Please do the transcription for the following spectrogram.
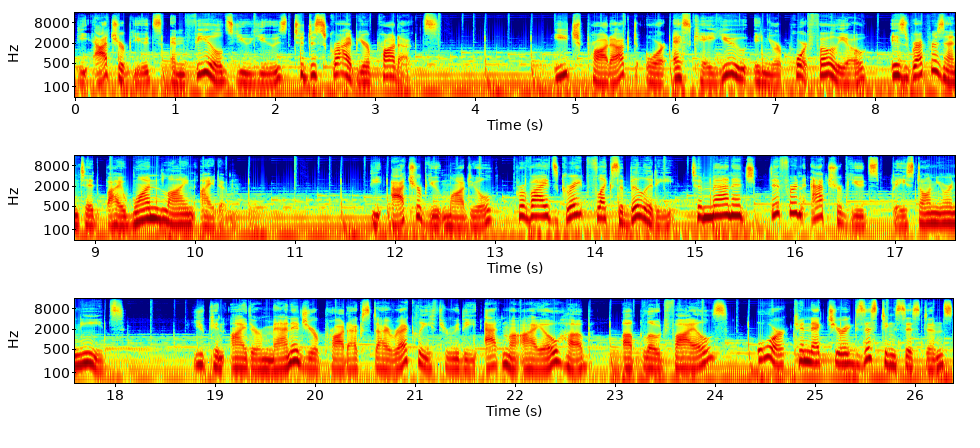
the attributes and fields you use to describe your products. Each product or SKU in your portfolio is represented by one line item. The Attribute module provides great flexibility to manage different attributes based on your needs. You can either manage your products directly through the Atma IO Hub, upload files, or connect your existing systems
